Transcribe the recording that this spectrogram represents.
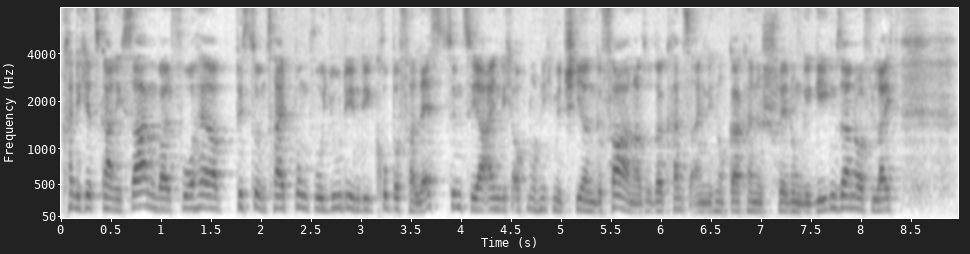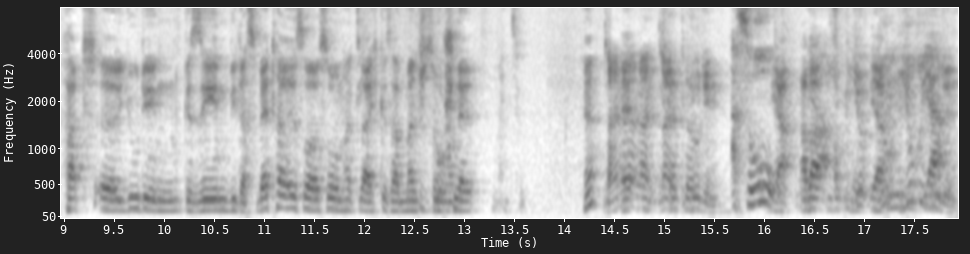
kann ich jetzt gar nicht sagen, weil vorher, bis zu dem Zeitpunkt, wo Judin die Gruppe verlässt, sind sie ja eigentlich auch noch nicht mit Skiern gefahren. Also da kann es eigentlich noch gar keine Verspätung gegeben sein, aber vielleicht hat äh, Judin gesehen, wie das Wetter ist oder so und hat gleich gesagt, Mensch, so schnell. Meinst du? Ja? Nein, nein, nein, nein, Judin. Ach so. Ja, aber- okay. Ja. Ju, Juri Ja. Judin.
